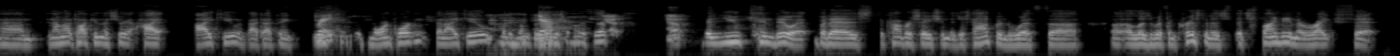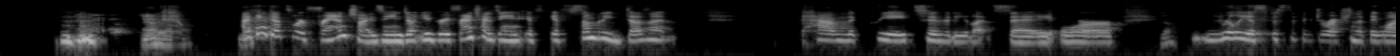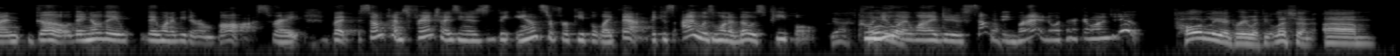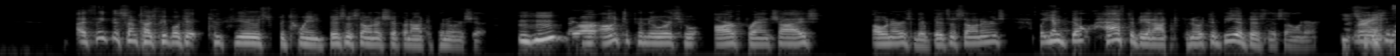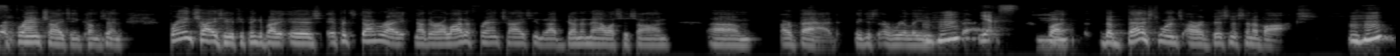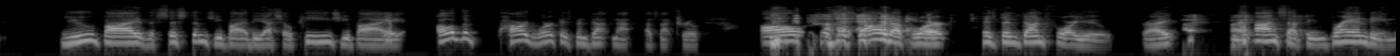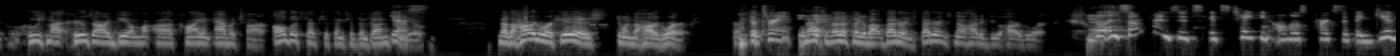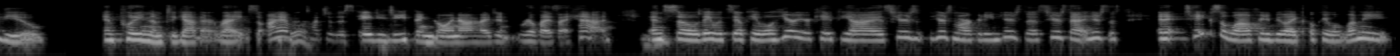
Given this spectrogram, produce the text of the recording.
um, and I'm not talking necessarily high IQ. In fact, I think Right. EQ is more important than IQ when it comes to Yeah. business ownership. Yep. Then you can do it. But as the conversation that just happened with uh, uh, Elizabeth and Kristin is, it's finding the right fit. Mhm. Yeah. You know? I think that's where franchising, don't you agree? Franchising, if if somebody doesn't have the creativity, let's say, or yeah. really a specific direction that they want to go. They know they they want to be their own boss, right? But sometimes franchising is the answer for people like that because I was one of those people yeah, who totally. knew I wanted to do something, yeah. but I didn't know what the heck I wanted to do. Totally agree with you. Listen, um, I think that sometimes people get confused between business ownership and entrepreneurship. Mm-hmm. There are entrepreneurs who are franchise owners, they're business owners, but yep. you don't have to be an entrepreneur to be a business owner. That's right. This is where franchising comes in. Franchising, if you think about it, is if it's done right. Now, there are a lot of franchising that I've done analysis on um, are bad. They just are really mm-hmm. bad. Yes. But the best ones are a business in a box. Mm-hmm. You buy the systems, you buy the SOPs, you buy yep. all of the hard work has been done. Not that's not true. All the startup work has been done for you, right? right, right. Concepting, branding, who's my who's our ideal uh, client avatar, all those types of things have been done yes. for you. Now the hard work is doing the hard work. Right? That's right. And that's another thing about veterans. Veterans know how to do hard work. Yes. Well, and sometimes it's it's taking all those parts that they give you and putting them together, right? So I have sure. a touch of this ADD thing going on that I didn't realize I had. Mm-hmm. And so they would say, okay, well, here are your KPIs, here's here's marketing, here's this, here's that, here's this. And it takes a while for you to be like, okay, well, let me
